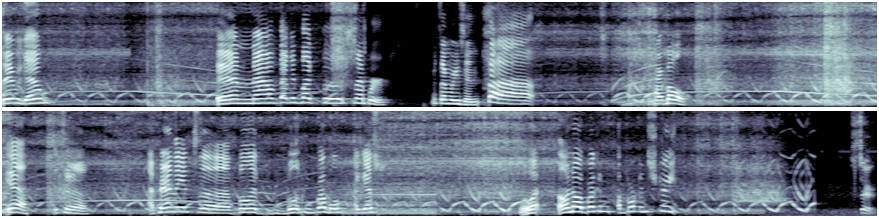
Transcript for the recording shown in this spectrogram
There we go. And now I'm talking like the sniper. For some reason. Ah. Alright, bubble. Yeah, it's a. Apparently, it's a bullet bulletproof bubble. I guess. Well, what? Oh no, a broken a broken street. Sir,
